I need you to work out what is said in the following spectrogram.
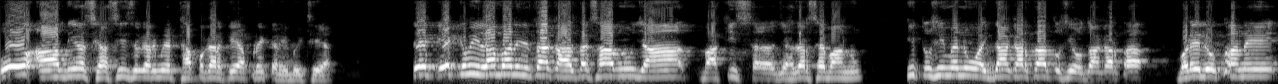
ਉਹ ਆਪਦੀਆਂ ਸਿਆਸੀ ਸਰਗਰਮੀਆਂ ਠੱਪ ਕਰਕੇ ਆਪਣੇ ਘਰੇ ਬੈਠੇ ਆ। ਤੇ ਇੱਕ ਵੀ ਲਾਂਭਾ ਨਹੀਂ ਦਿੱਤਾ ਅਕਾਲ ਤਖਤ ਸਾਹਿਬ ਨੂੰ ਜਾਂ ਬਾਕੀ ਸ- ਜਥੇਦਾਰ ਸਾਹਿਬਾਨ ਨੂੰ ਕਿ ਤੁਸੀਂ ਮੈਨੂੰ ਐਦਾਂ ਕਰਤਾ, ਤੁਸੀਂ ਉਦਾਂ ਕਰਤਾ। ਬੜੇ ਲੋਕਾਂ ਨੇ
